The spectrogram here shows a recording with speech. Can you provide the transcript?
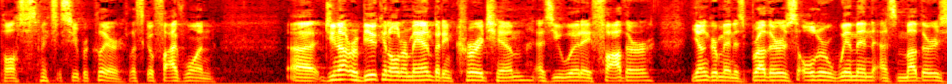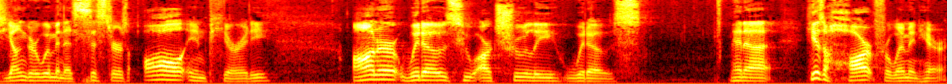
Paul just makes it super clear. Let's go 5 1. Uh, do not rebuke an older man, but encourage him as you would a father, younger men as brothers, older women as mothers, younger women as sisters, all in purity. Honor widows who are truly widows. And uh, he has a heart for women here.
